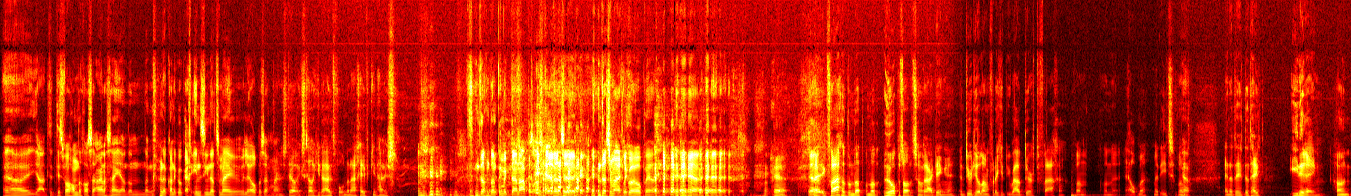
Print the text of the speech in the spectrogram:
Eh, ja, het, is wel handig als ze aardig zijn. Ja, dan, dan, dan kan ik ook echt inzien dat ze mij willen helpen, zeg maar. Maar stel, ik scheld je de huid vol en daarna geef ik je een huis. dan, dan kom ik daarna pas achter dat, je, dat je me eigenlijk wil helpen. Ja. ja. Ja. Ja. Nee, ik vraag het omdat, omdat hulp is altijd zo'n raar ding. Hè? Het duurt heel lang voordat je het überhaupt durft te vragen. Van, van eh, help me met iets. Want, Ja. En dat heeft, dat heeft iedereen. Gewoon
